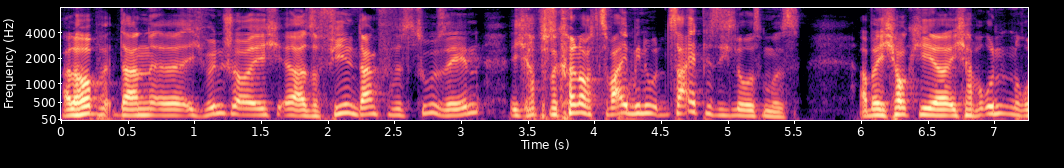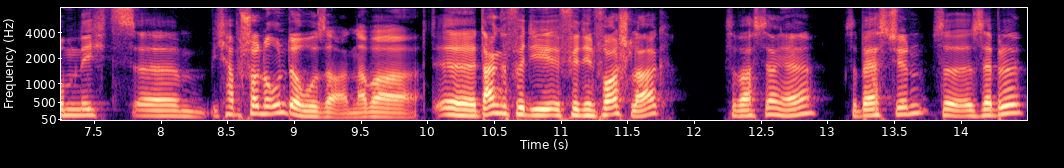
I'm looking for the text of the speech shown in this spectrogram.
Alle hopp, dann äh, ich wünsche euch, äh, also vielen Dank fürs Zusehen. Ich habe sogar noch zwei Minuten Zeit, bis ich los muss. Aber ich hock hier, ich habe untenrum nichts. Ähm, ich habe schon eine Unterhose an, aber äh, danke für, die, für den Vorschlag. Sebastian, ja? Sebastian, Se Seppel,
